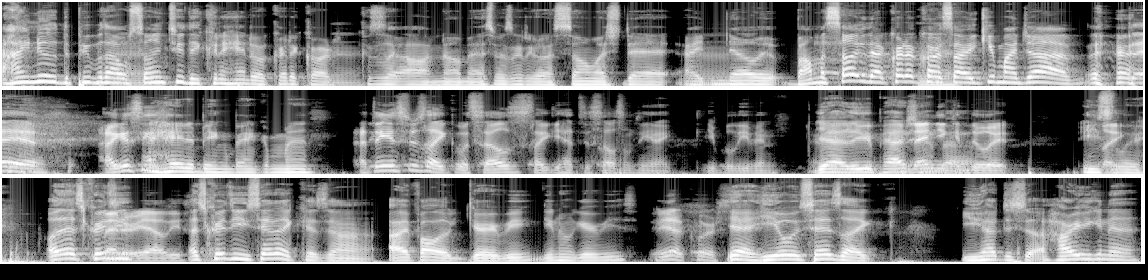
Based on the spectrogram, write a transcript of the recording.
I knew the people that I was selling to, they couldn't handle a credit card Yeah. because it's like, oh no, man, this man's gonna go into so much debt. I know it, but I'm gonna sell you that credit card Yeah. so I can keep my job. Damn. I guess you, I hated being a banker, man. I think it's just like what sells. It's like you have to sell something like you believe in. Yeah, then that you you're can- passionate Then you can do it Easily. Oh, that's crazy. better. Yeah, at least. That's crazy you say that because uh, I follow Gary Vee. Do you know who Gary Vee is? Yeah, of course. Yeah, he always says like, you have to sell. How are you gonna,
